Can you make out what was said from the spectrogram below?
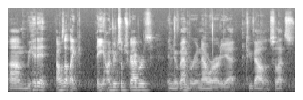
Um, we hit it, I was at like 800 subscribers in November, and now we're already at 2,000. So that's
